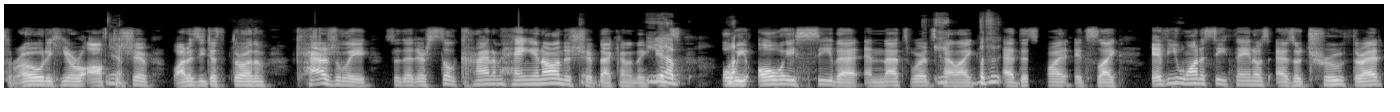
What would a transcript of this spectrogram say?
throw the hero off Yeah. the ship? Why does he just throw them casually so that they're still kind of hanging on the ship? That kind of thing. Yeah, It's- oh, we always see that, and that's where it's kind of like the- at this point, it's like if you want to see Thanos as a true threat,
